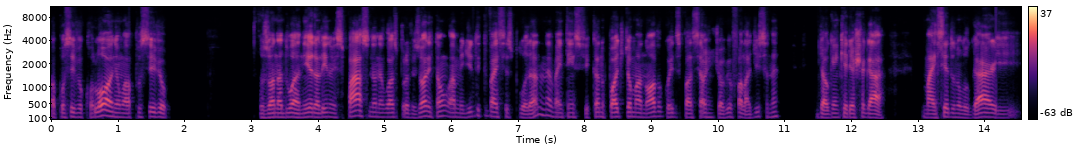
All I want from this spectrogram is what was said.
uma possível colônia, uma possível zona aduaneira ali no espaço, né? Um negócio provisório. Então, à medida que vai se explorando, né? Vai intensificando, pode ter uma nova corrida espacial, a gente já ouviu falar disso, né? De alguém querer chegar mais cedo no lugar e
